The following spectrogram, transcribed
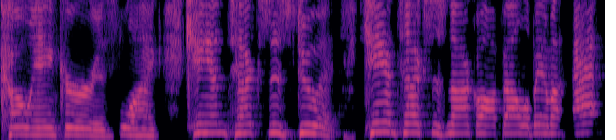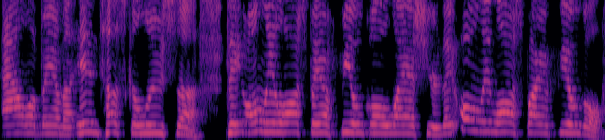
co-anchor is like, "Can Texas do it? Can Texas knock off Alabama at Alabama in Tuscaloosa? They only lost by a field goal last year. They only lost by a field goal."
